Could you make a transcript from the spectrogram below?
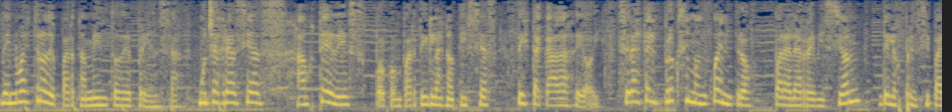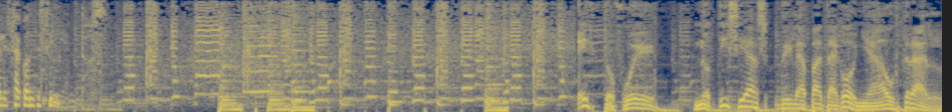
de nuestro departamento de prensa. Muchas gracias a ustedes por compartir las noticias destacadas de hoy. Será hasta el próximo encuentro para la revisión de los principales acontecimientos. Esto fue Noticias de la Patagonia Austral,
